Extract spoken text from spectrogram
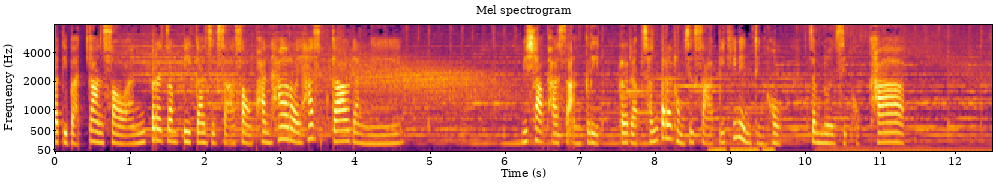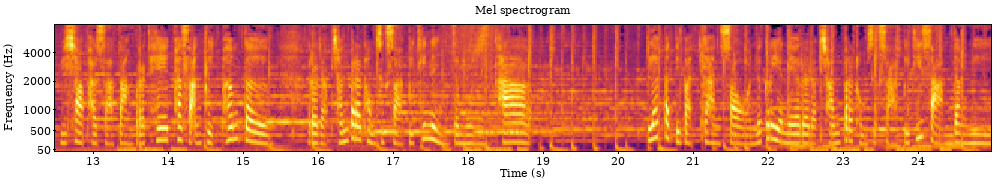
ปฏิบัติการสอนประจำปีการศึกษา 2559 ดังนี้ วิชาภาษาอังกฤษ ระดับชั้นประถมศึกษาปีที่ 1-6 จำนวน 16 คาบ วิชาภาษาต่างประเทศภาษาอังกฤษเพิ่มเติม ระดับชั้นประถมศึกษาปีที่ 1จำนวนหนึ่งคาบ และปฏิบัติการสอนนักเรียนในระดับชั้นประถมศึกษาปีที่ 3 ดังนี้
